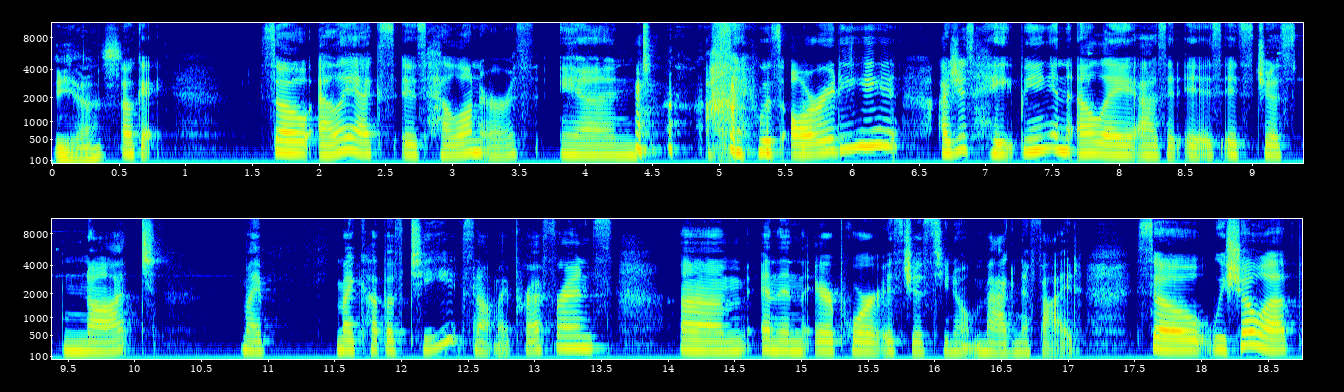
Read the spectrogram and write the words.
yes. Okay. So LAX is hell on earth and I was already I just hate being in LA as it is. It's just not my my cup of tea. It's not my preference. Um, and then the airport is just, you know, magnified. So we show up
